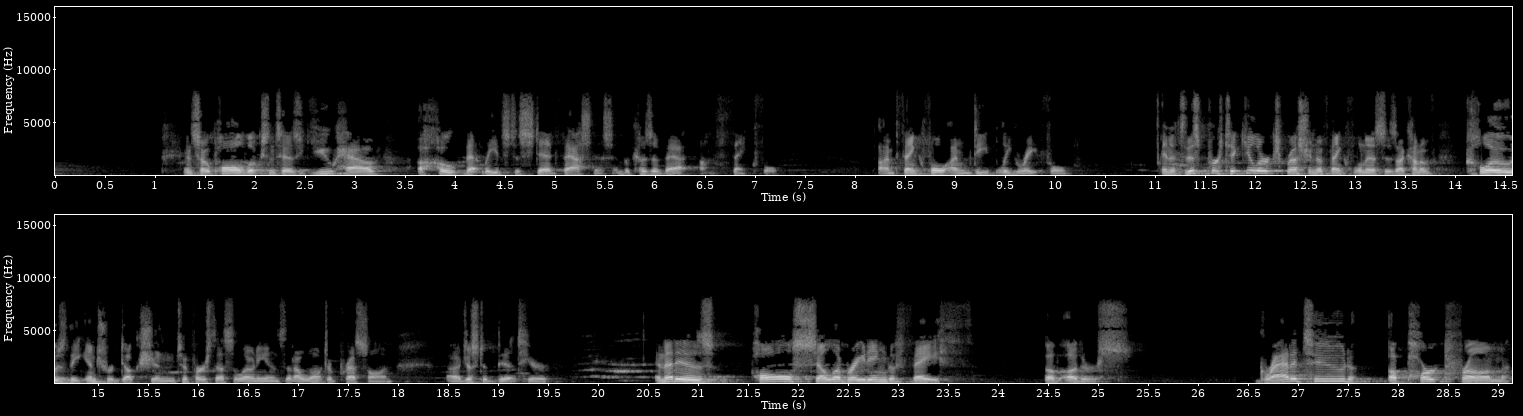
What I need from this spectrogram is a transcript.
And so Paul looks and says, You have a hope that leads to steadfastness. And because of that, I'm thankful. I'm thankful. I'm deeply grateful. And it's this particular expression of thankfulness as I kind of close the introduction to First Thessalonians that I want to press on uh, just a bit here. And that is Paul celebrating the faith of others. Gratitude apart from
